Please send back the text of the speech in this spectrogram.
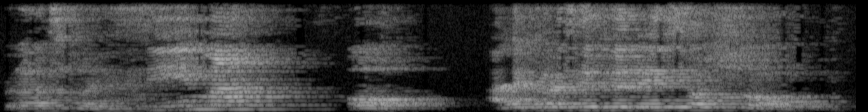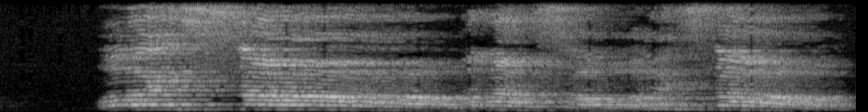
Braço lá em cima. Ó, aí faz referência ao sol. Oi, sol! Olha lá o sol. Oi, sol!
